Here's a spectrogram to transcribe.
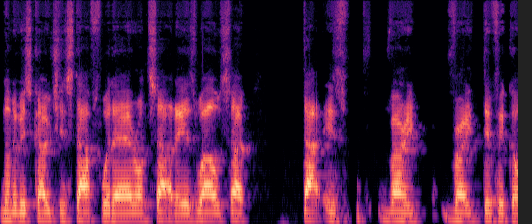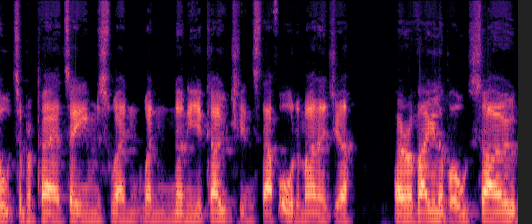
none of his coaching staff were there on Saturday as well. So that is very, very difficult to prepare teams when, when none of your coaching staff or the manager are available. So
